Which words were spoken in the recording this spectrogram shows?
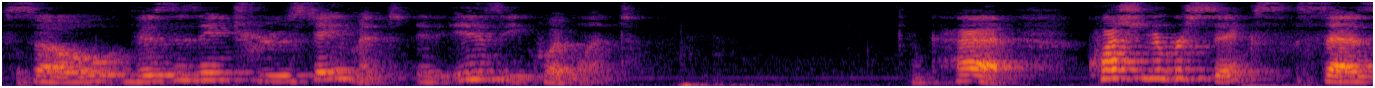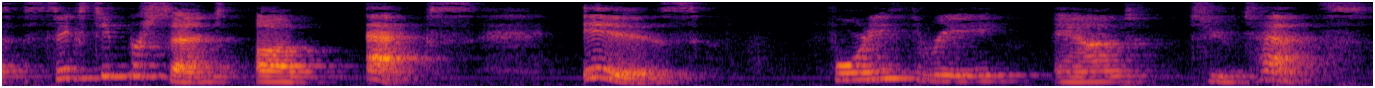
So this is a true statement. It is equivalent. Okay. Question number six says 60% of x is 43 and 2 tenths.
